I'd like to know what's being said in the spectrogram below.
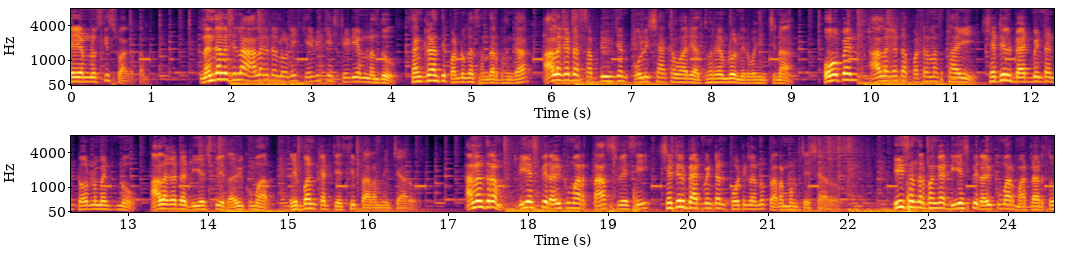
ఏఎం న్యూస్కి స్వాగతం. నంద్యాల జిల్లా ఆలగడ్డలోని కేవీకే స్టేడియం నందు సంక్రాంతి పండుగ సందర్భంగా ఆలగడ్డ సబ్ డివిజన్ పోలీస్ శాఖ వారి ఆధ్వర్యంలో నిర్వహించిన ఓపెన్ ఆలగడ్డ పట్టణ స్థాయి షటిల్ బ్యాడ్మింటన్ టోర్నమెంట్ను Allagadda DSP Ravikumar ribbon cut చేసి ప్రారంభించారు. అనంతరం డిఎస్పీ రవికుమార్ టాస్ వేసి షటిల్ బ్యాడ్మింటన్ పోటీలను ప్రారంభం చేశారు. ఈ సందర్భంగా డీఎస్పీ రవికుమార్ మాట్లాడుతూ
